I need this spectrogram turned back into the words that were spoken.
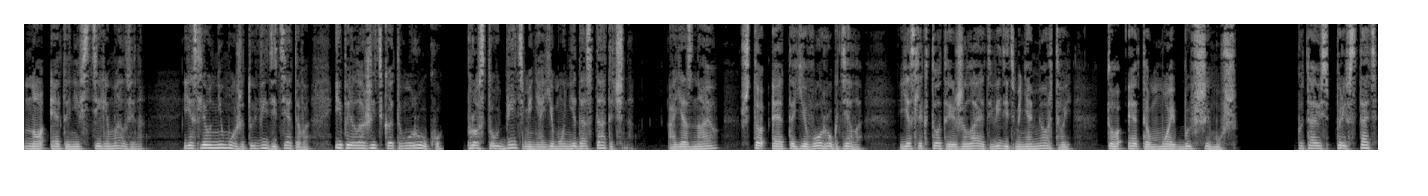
Но это не в стиле Мелвина. Если он не может увидеть этого и приложить к этому руку, просто убить меня ему недостаточно. А я знаю, что это его рук дело. Если кто-то и желает видеть меня мертвой, то это мой бывший муж. Пытаюсь привстать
